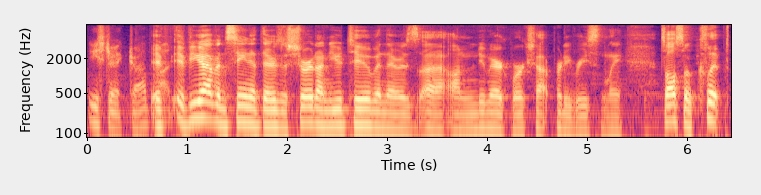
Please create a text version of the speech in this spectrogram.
Easter egg drop If, if you haven't seen it, there's a short on YouTube and there was uh, on Numeric Workshop pretty recently. It's also clipped.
